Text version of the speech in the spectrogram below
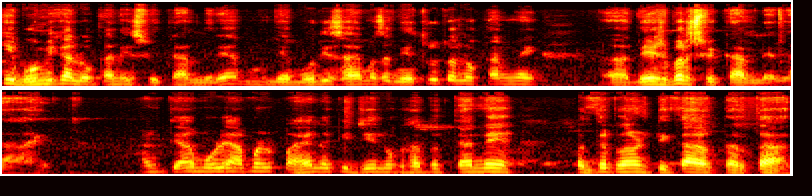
ही भूमिका लोकांनी स्वीकारलेली आहे. म्हणजे मोदी साहेबांचं नेतृत्व लोकांनी देशभर स्वीकारलेलं आहे. आणि त्यामुळे आपण पाहिलं की जे लोक सातत्याने पंतप्रधान टीका करतात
